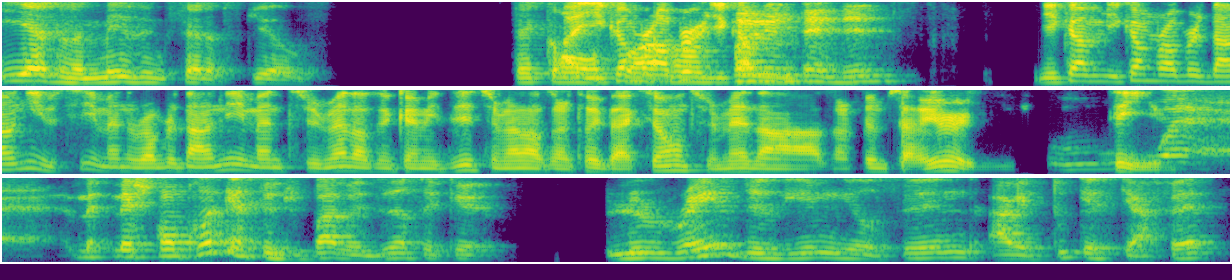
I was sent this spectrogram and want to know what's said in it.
He has an amazing set of skills. Fait qu'on Ah, il est comme Robert- il est comme-. Il est comme, il est comme Robert Downey aussi, man. Robert Downey, man, tu le mets dans une comédie, tu le mets dans un truc d'action, tu le mets dans un film sérieux. il- Ouais, mais, mais je comprends qu'est-ce que Jupa veut dire, c'est que le règne de Liam Nielsen, avec tout ce qu'il a fait,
